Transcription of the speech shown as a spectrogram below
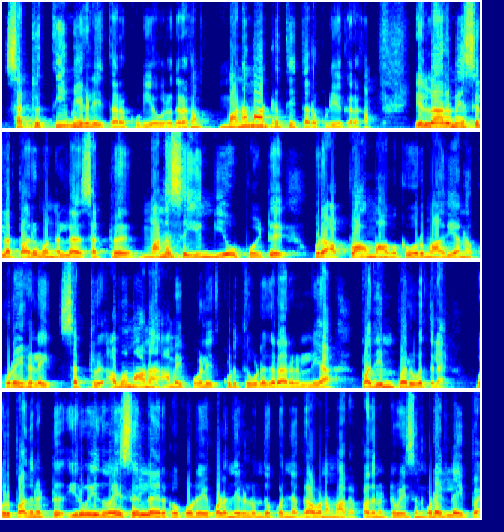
சற்று தீமைகளை தரக்கூடிய ஒரு கிரகம் மனமாற்றத்தை தரக்கூடிய கிரகம். எல்லாருமே சில பருவங்களில் சற்று மனசு எங்கேயோ போயிட்டு ஒரு அப்பா அம்மாவுக்கு ஒரு மாதிரியான குறைகளை சற்று அவமான அமைப்புகளை கொடுத்து விடுகிறார்கள் இல்லையா? பதின் பருவத்தில். ஒரு பதினெட்டு இருபது வயசில் இருக்கக்கூடிய குழந்தைகள் வந்து கொஞ்சம் கவனமாக பதினெட்டு வயசுன்னு கூட இல்லை இப்போ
